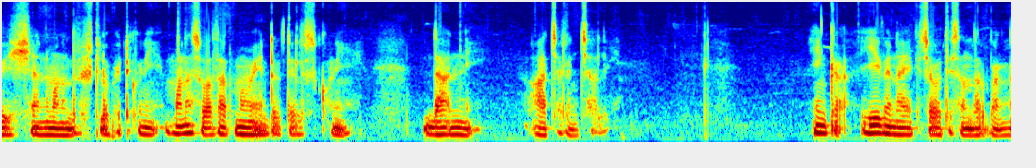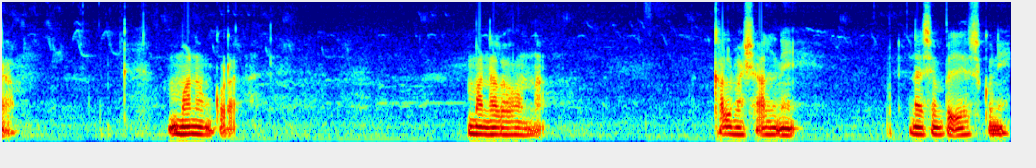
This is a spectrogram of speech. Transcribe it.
విషయాన్ని మనం దృష్టిలో పెట్టుకుని మన స్వధర్మం ఏంటో తెలుసుకొని దాన్ని ఆచరించాలి. ఇంకా ఈ వినాయక చవితి సందర్భంగా మనం కూడా మనలో ఉన్న కల్మషాలని నశింపజేసుకుని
